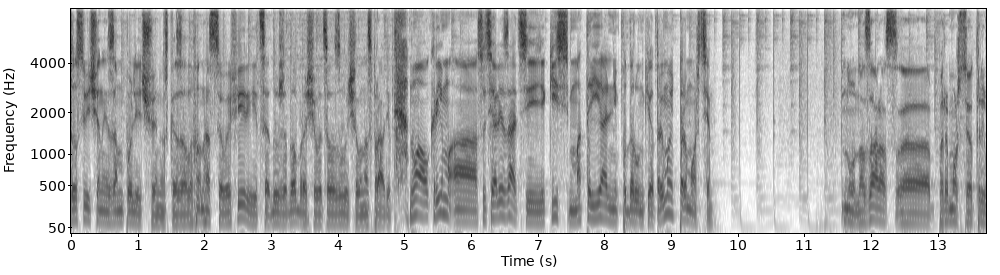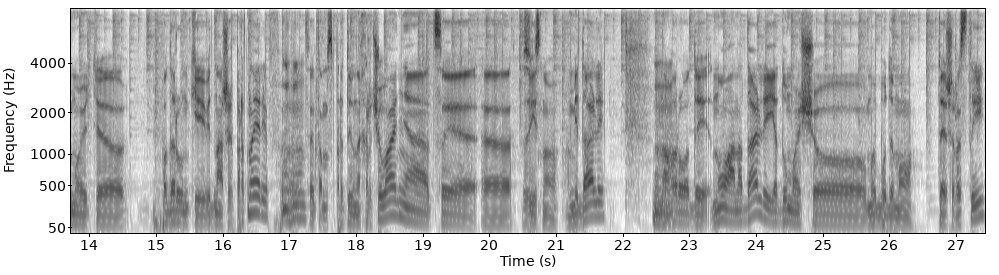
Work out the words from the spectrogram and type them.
Досвідчений замполіт щойно сказали у нас це в ефірі, і це дуже добре, що ви це озвучили насправді. Ну а окрім а, соціалізації, якісь матеріальні подарунки отримують переможці? Ну, на зараз е, переможці отримують е, подарунки від наших партнерів. Е, Це там спортивне харчування, це, е, звісно, медалі, нагороди. Ну а надалі, я думаю, що ми будемо. Теж рости,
